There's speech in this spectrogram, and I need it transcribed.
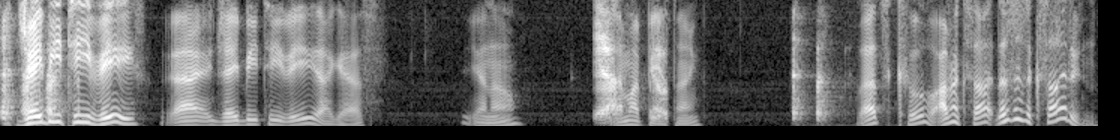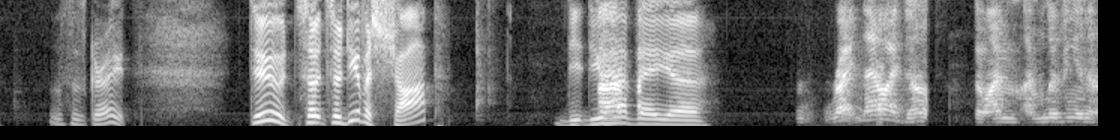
JBTV. Uh, JBTV, I guess. You know, Yeah, that might be yeah. a thing. That's cool. I'm excited. This is exciting. This is great, dude. So, so do you have a shop? Do, do you Uh, have a? Uh, Right now, I don't. So I'm I'm living in an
